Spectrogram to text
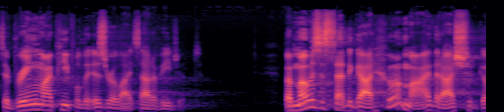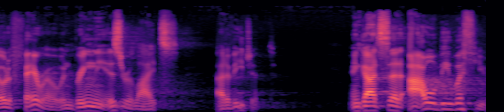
to bring my people, the Israelites, out of Egypt. But Moses said to God, Who am I that I should go to Pharaoh and bring the Israelites out of Egypt? And God said, I will be with you.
